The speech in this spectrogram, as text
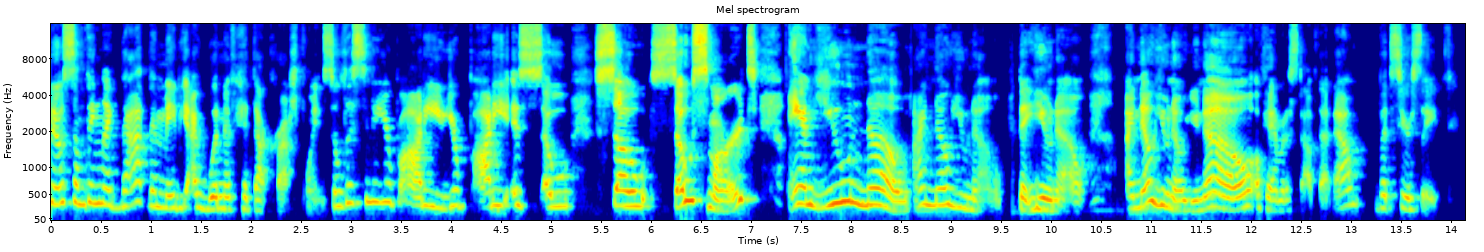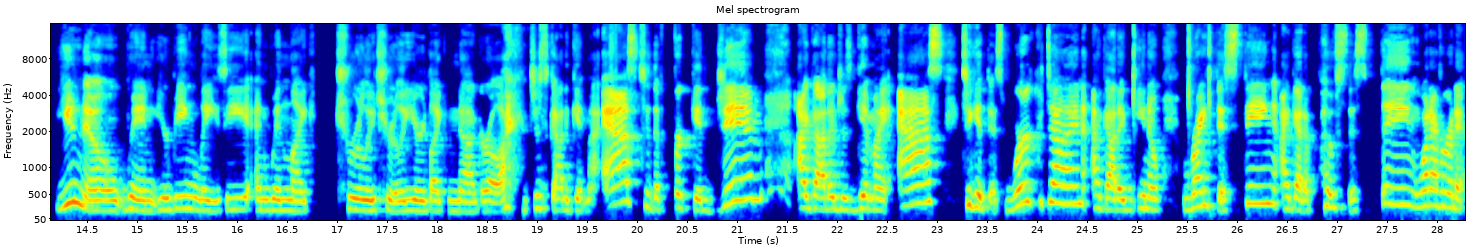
know, something like that, then maybe I wouldn't have hit that crash point. So listen to your body. Your body is so, so, so smart. And you know, I know you know that you know. I know you know you know. Okay, I'm going to stop that now. But seriously, you know when you're being lazy and when like truly, truly, you're like, nah, girl, I just got to get my ass to the freaking gym. I got to just get my ass to get this work done. I got to, you know, write this thing. I got to post this thing, whatever it is.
